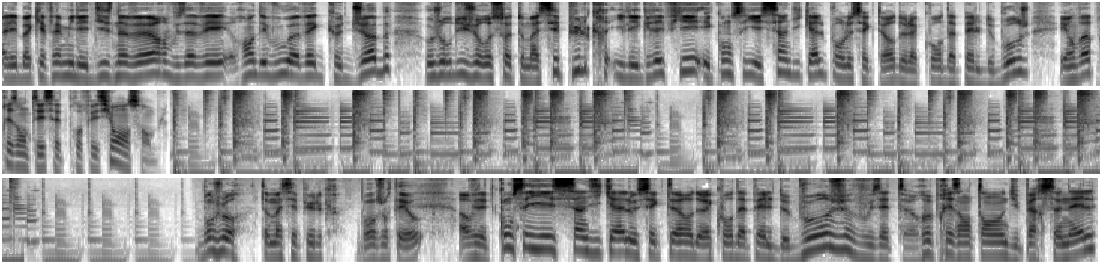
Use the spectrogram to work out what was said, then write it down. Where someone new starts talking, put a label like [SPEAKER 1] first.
[SPEAKER 1] Allez, Bac FM, il est 19h, vous avez rendez-vous avec Job. Aujourd'hui, je reçois Thomas Sépulcre, il est greffier et conseiller syndical pour le secteur de la Cour d'appel de Bourges et on va présenter cette profession ensemble. Bonjour Thomas Sépulcre.
[SPEAKER 2] Bonjour Théo.
[SPEAKER 1] Alors vous êtes conseiller syndical au secteur de la Cour d'appel de Bourges, vous êtes représentant du personnel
